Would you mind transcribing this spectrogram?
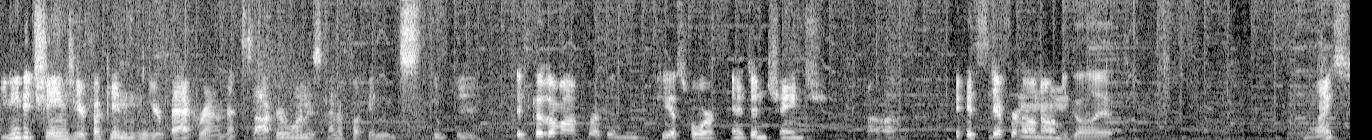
You need to change your fucking your background. That soccer one is kind of fucking stupid. It's because I'm on fucking PS4 and it didn't change. Uh, It's different on um. You go it. Nice.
